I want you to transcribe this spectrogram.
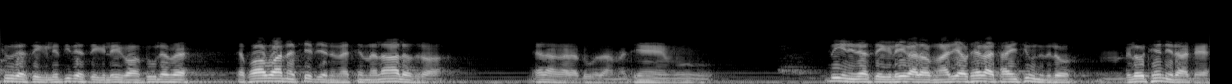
ရှုတဲ့စိတ်ကလေးသိတဲ့စိတ်ကလေးကောသူလည်းပဲတဖွာဖွာနဲ့ဖြစ်ပြနေတယ်ထင်သလားလို့ဆိုတော့အဲ့ဒါကတော့သူကမထင်ဘူးသိနေတဲ့စိတ်ကလေးကတော့ငါတယောက်တည်းကထိုင်ရှုနေတယ်လို့ဒီလိုထင်နေတတ်တယ်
